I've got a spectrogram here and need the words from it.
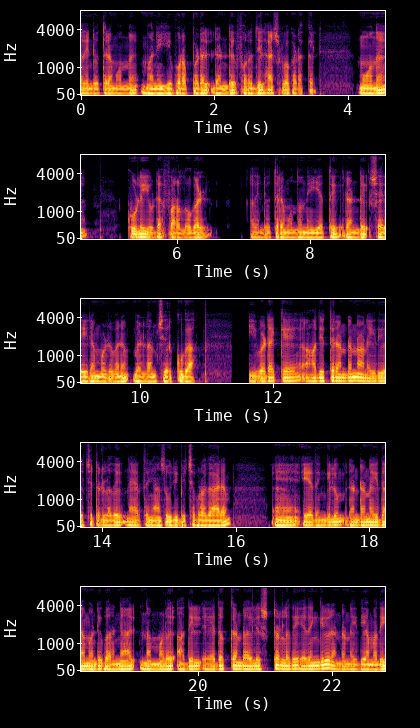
അതിന്റെ ഉത്തരം ഒന്ന് മനീയ പുറപ്പെടൽ. രണ്ട് ഫർജിൽ ഹഷ്വ കടക്കൽ. മൂന്ന് കുളിയുടെ ഫർളുകൾ അതിന്റെ ഉത്തരം ഒന്ന് നീയത്ത്. രണ്ട് ശരീരം മുഴുവനും വെള്ളം ചേർക്കുക. ഇവിടെയൊക്കെ ആദ്യത്തെ രണ്ടെണ്ണമാണ് എഴുതി വെച്ചിട്ടുള്ളത്. നേരത്തെ ഞാൻ സൂചിപ്പിച്ച പ്രകാരം ഏതെങ്കിലും രണ്ടെണ്ണം എഴുതാൻ വേണ്ടി പറഞ്ഞാൽ നമ്മൾ അതിൽ ഏതൊക്കെ ഉണ്ട് അതിൽ ഇഷ്ടമുള്ളത് ഏതെങ്കിലും രണ്ടെണ്ണം എഴുതിയാൽ മതി.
